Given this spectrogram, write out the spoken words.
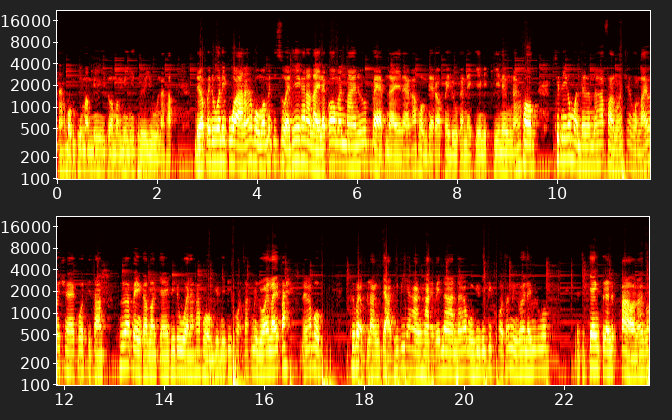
นะครับผมที่มัมมี่ตัวมัมมี่นี่ถืออยู่นะครับ เดี๋ยวไปดูกันดีกว่านะครับผมว่ามันจะสวยเท่ขนาดไหน แล้วก็มันมาในรูปแบบไหนนะครับผมเดี๋ยวเราไปดูกันในเกมอีกทีหนึ่งนะครับผมคลิปนี้ก็เหมือนเดิมนะครับฝากน้องเชียร์กดไลค์กดแชร์กดติดตาม เพื่อเป็นกำลังใจให้พี่ด้วยนะครับผมคลิปนี้พี่ขอสักหนึ่งร้อยไลค์ไปนะครับผมคือแบบหลังจากที่พี่ห่างหายไปนานนะครับผมคลิปนี้พี่ขอสักหนึ่งร้อยไลค์ไม่รู้ว่า มันจะแจ้งเตือนหรือเปล่านะก็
